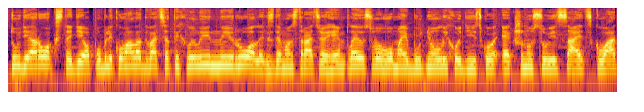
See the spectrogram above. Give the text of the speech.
Студія Rocksteady опублікувала 20-хвилинний ролик з демонстрацією геймплею свого майбутнього лиходійського екшену Suicide Squad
